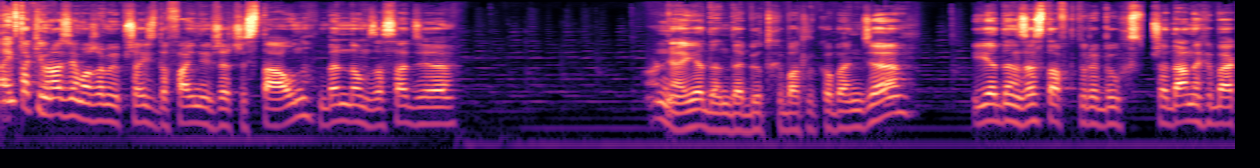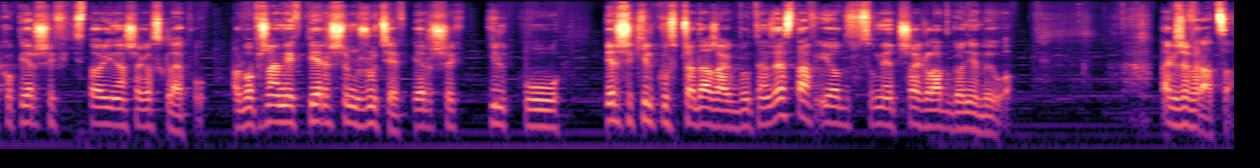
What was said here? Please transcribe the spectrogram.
No i w takim razie możemy przejść do fajnych rzeczy z Town. Będą w zasadzie... O nie, jeden debiut chyba tylko będzie. I jeden zestaw, który był sprzedany chyba jako pierwszy w historii naszego sklepu. Albo przynajmniej w pierwszym rzucie, w pierwszych kilku, pierwszych kilku sprzedażach był ten zestaw i od w sumie trzech lat go nie było. Także wraca.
